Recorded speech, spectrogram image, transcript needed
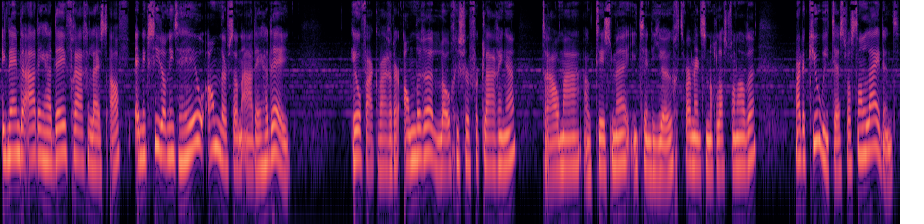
Ik neem de ADHD-vragenlijst af en ik zie dan niet heel anders dan ADHD. Heel vaak waren er andere, logischer verklaringen. Trauma, autisme, iets in de jeugd waar mensen nog last van hadden. Maar de QB-test was dan leidend.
